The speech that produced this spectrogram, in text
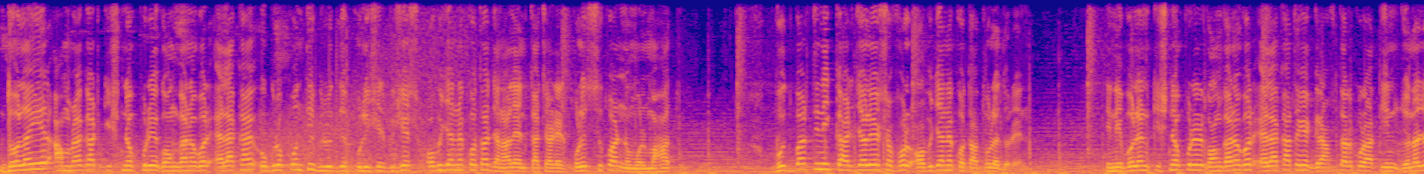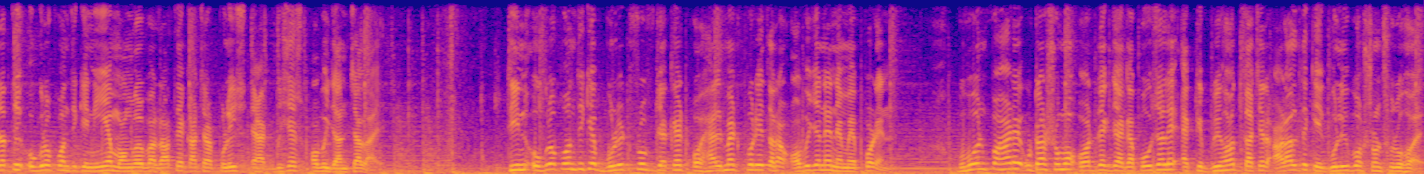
দলাইয়ের আমরাঘাট কৃষ্ণপুরে গঙ্গানগর এলাকায় উগ্রপন্থী বিরুদ্ধে পুলিশের বিশেষ অভিযানের কথা জানালেন কাছাড়ের পুলিশ সুপার নোমল মাহাতু। বুধবার তিনি কার্যালয়ে সফল অভিযানের কথা তুলে ধরেন। তিনি বলেন, কৃষ্ণপুরের গঙ্গানগর এলাকা থেকে গ্রেফতার করা তিন জনজাতি উগ্রপন্থীকে নিয়ে মঙ্গলবার রাতে কাছাড় পুলিশ এক বিশেষ অভিযান চালায়। তিন উগ্রপন্থীকে বুলেট প্রুফ জ্যাকেট ও হেলমেট পরিয়ে তারা অভিযানে নেমে পড়েন। ভুবন পাহাড়ে ওঠার সময় অর্ধেক জায়গা পৌঁছালে একটি বৃহৎ গাছের আড়াল থেকে গুলিবর্ষণ শুরু হয়।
